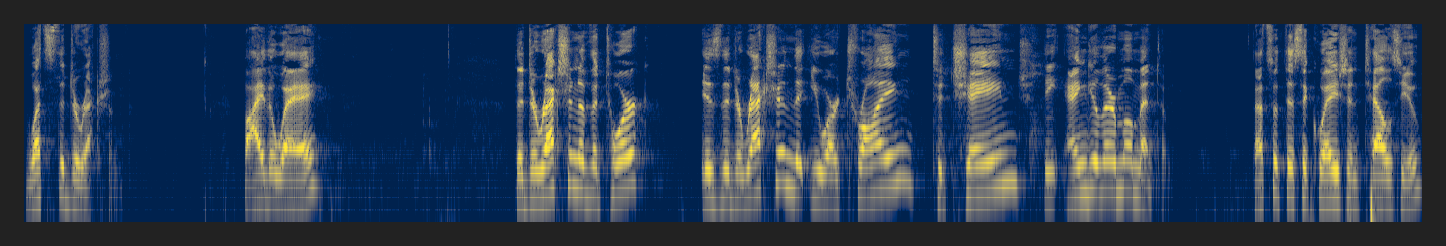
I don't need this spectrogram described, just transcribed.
What's the direction? By the way, the direction of the torque is the direction that you are trying to change the angular momentum. That's what this equation tells you.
